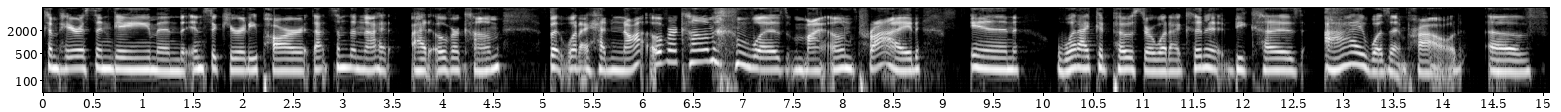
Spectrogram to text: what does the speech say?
comparison game and the insecurity part. That's something that I had, I had overcome. But what I had not overcome was my own pride in what I could post or what I couldn't because I wasn't proud of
